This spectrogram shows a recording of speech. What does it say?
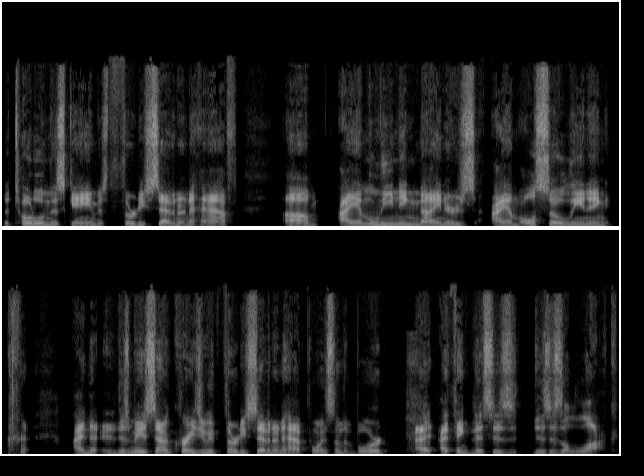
The total in this game is 37 and a half. Um, I am leaning Niners. I am also leaning. I know this may sound crazy with 37 and a half points on the board. I, I think this is this is a lock.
